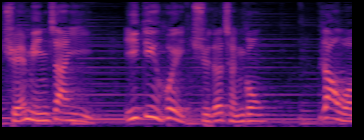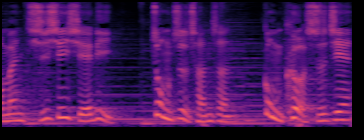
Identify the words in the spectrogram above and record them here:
全民战役一定会取得成功，让我们齐心协力，众志成城，共克时艰。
